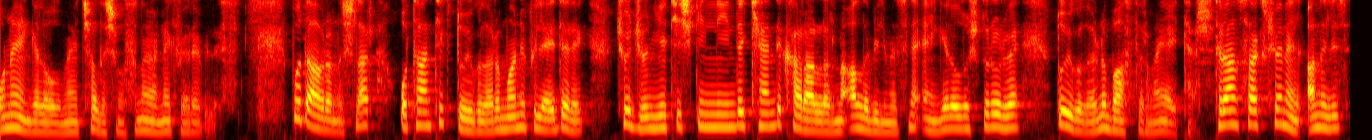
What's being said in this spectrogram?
ona engel olmaya çalışmasına örnek verebiliriz. Bu davranışlar otantik duyguları manipüle ederek çocuğun yetişkinliğinde kendi kararlarını alabilmesine engel oluşturur ve duygularını bastırmaya iter. Transaksiyonel analiz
